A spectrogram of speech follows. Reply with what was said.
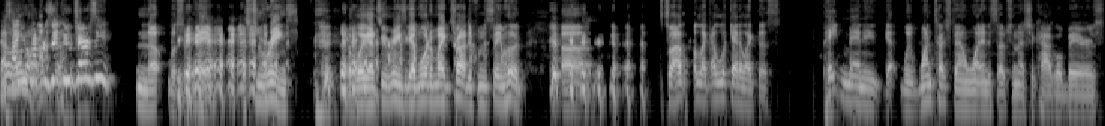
That's No, how no, you no, represent. New Jersey. no. Listen, hey, that's two rings. That boy got two rings. He got more than Mike Trout. They're from the same hood. Uh, so I like I look at it like this: Peyton Manning got with one touchdown, one interception at Chicago Bears,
